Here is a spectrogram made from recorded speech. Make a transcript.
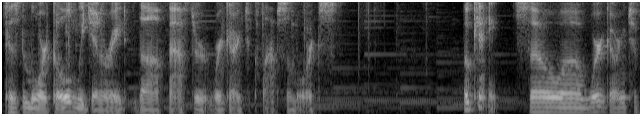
Because the more gold we generate, the faster we're going to collapse some orcs. Okay, so uh, we're going to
